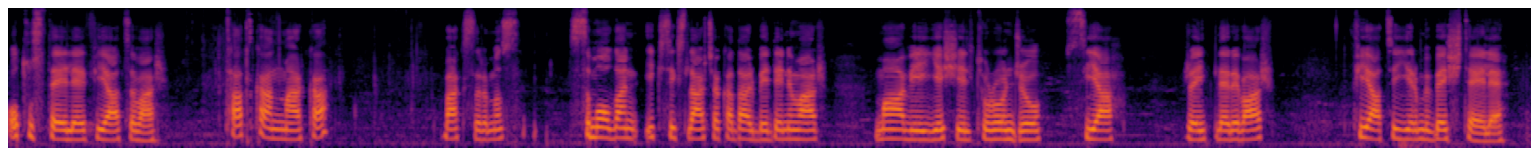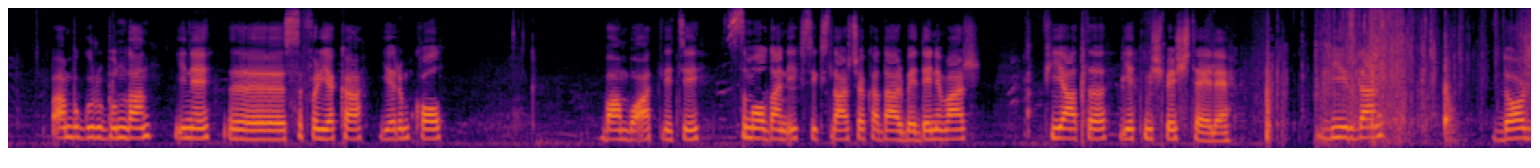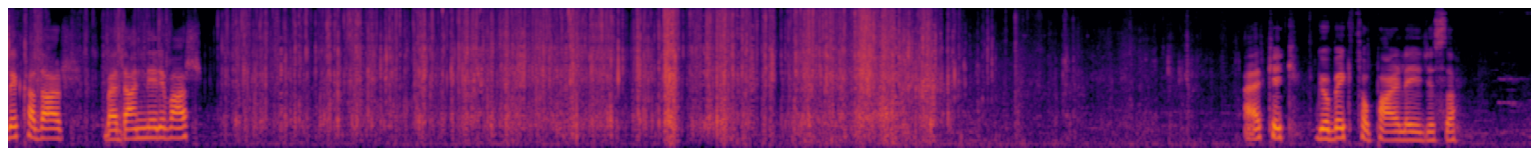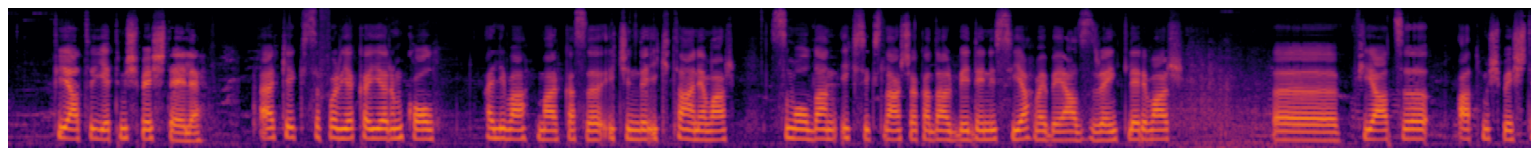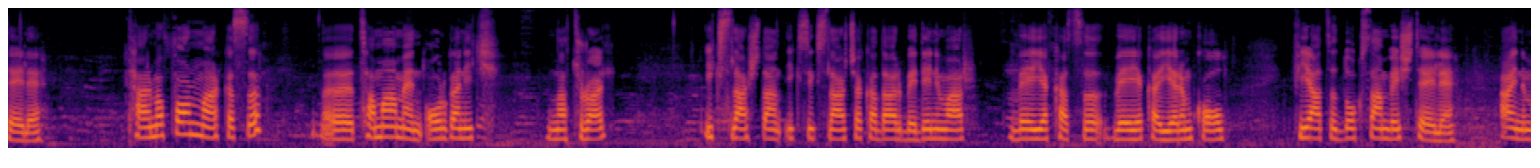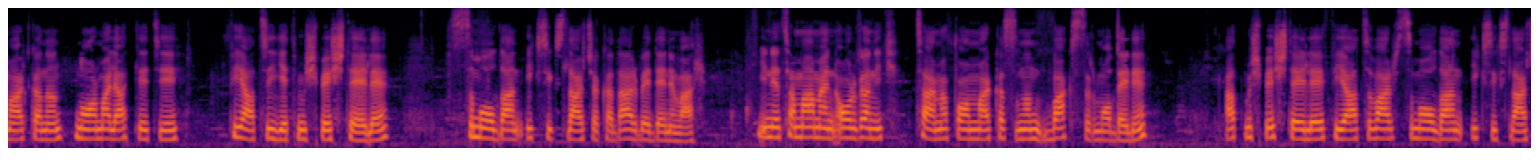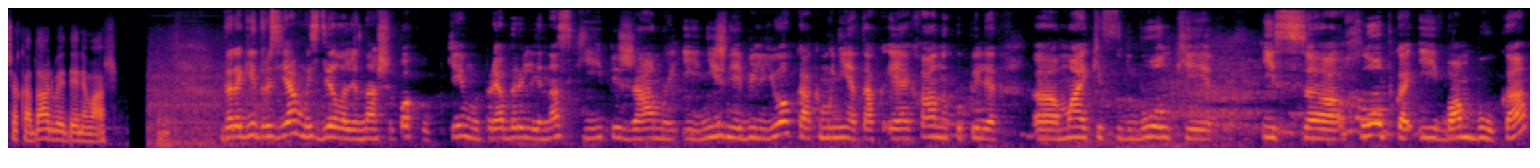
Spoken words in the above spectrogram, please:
30 TL fiyatı var. Tatkan marka boxer'ımız small'dan XX kadar bedeni var. Mavi, yeşil, turuncu, siyah renkleri var. Fiyatı 25 TL. Bambu grubundan yine e, sıfır yaka, yarım kol, bambu atleti, small'dan XX kadar bedeni var. Fiyatı 75 TL. Birden dörde kadar bedenleri var. Erkek göbek toparlayıcısı. Fiyatı 75 TL. Erkek sıfır yaka yarım kol Aliva markası. içinde iki tane var. Small'dan XX large'a kadar bedeni siyah ve beyaz renkleri var. Ee, fiyatı 65 TL. Thermoform markası e, tamamen organik, natural. X large'dan kadar bedeni var. V yakası, V yaka yarım kol. Fiyatı 95 TL. Aynı markanın normal atleti fiyatı 75 TL. Small'dan XX large'a kadar bedeni var. Yine tamamen organik Thermoform markasının Boxer modeli. 65 TL fiyatı var. Small'dan XX kadar bedeni var. Дорогие друзья, мы сделали наши покупки, мы приобрели носки, пижамы и нижнее белье, как мне, так и Айхану купили э, майки, футболки из э, хлопка и бамбука.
